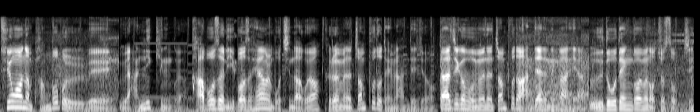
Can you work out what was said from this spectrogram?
수용하는 방법을 왜 왜 안 익히는 거야? 갑옷을 입어서 헤엄을 못 친다고요? 그러면 점프도 되면 안 되죠. 따지고 보면은 점프도 안 돼야 되는 거 아니야? 의도된 거면 어쩔 수 없지.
